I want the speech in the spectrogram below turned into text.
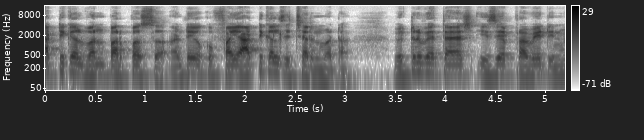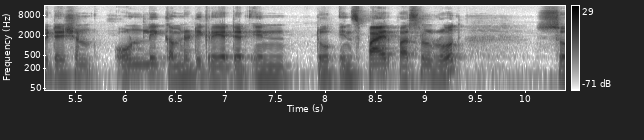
ఆర్టికల్ వన్ పర్పస్ అంటే ఒక ఫైవ్ ఆర్టికల్స్ ఇచ్చారనమాట Victor is is private private invitation only community created in to inspire personal growth so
